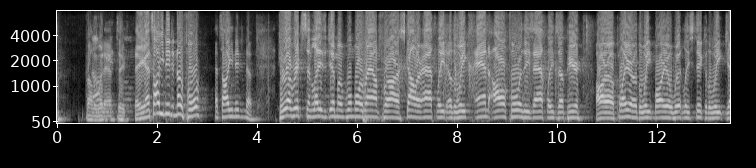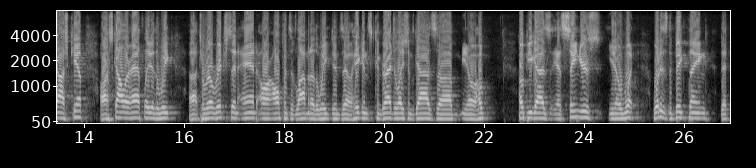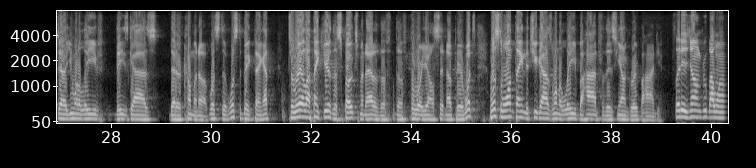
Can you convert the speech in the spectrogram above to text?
probably would have too. There you go. That's all you need to know for. That's all you need to know. Terrell Richardson, ladies and gentlemen, one more round for our Scholar Athlete of the Week. And all four of these athletes up here are uh, Player of the Week, Mario Whitley, Stick of the Week, Josh Kemp, our Scholar Athlete of the Week, uh, Terrell Richardson, and our Offensive Lineman of the Week, Denzel Higgins. Congratulations, guys. Uh, you know, hope hope you guys as seniors, you know, what what is the big thing that uh, you want to leave these guys that are coming up? What's the what's the big thing? I, Terrell, I think you're the spokesman out of the the four y'all sitting up here. What's what's the one thing that you guys want to leave behind for this young group behind you? For this young group, I want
